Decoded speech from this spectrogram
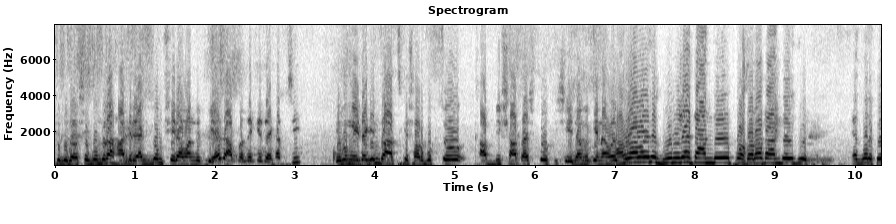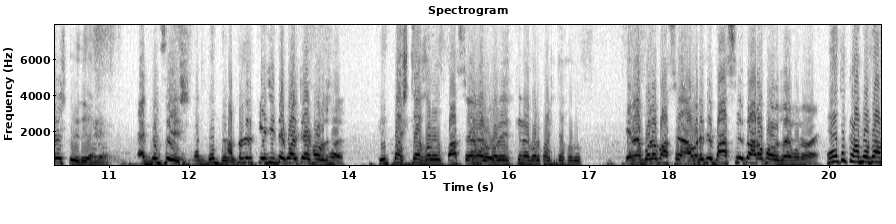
শুধু দর্শক বন্ধুরা হাটের একদম সেরা মানের পেঁয়াজ আপনাদেরকে দেখাচ্ছি। এবং এটা কিন্তু আজকে সর্বোচ্চ ছাব্বিশ সাতাশ পঁচিশ এই দামে কেনা হয়েছে। আমরা গুড়িটা টান দেয় পচাটা টান দেয় একবারে ফ্রেশ করে দিই আমরা। একদম ফ্রেশ একদম আপনাদের কেজিতে কয় টাকা খরচ হয়? কিন্তু পাঁচটা খরচ। পাঁচ টাকা কেনার। পরে কেনার পরে খরচ। কেনার পরে পাঁচ টাকা। আবার যে বাঁচলে তো আরও খরচ হয় মনে হয়। হ্যাঁ তো কামড়া দাম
